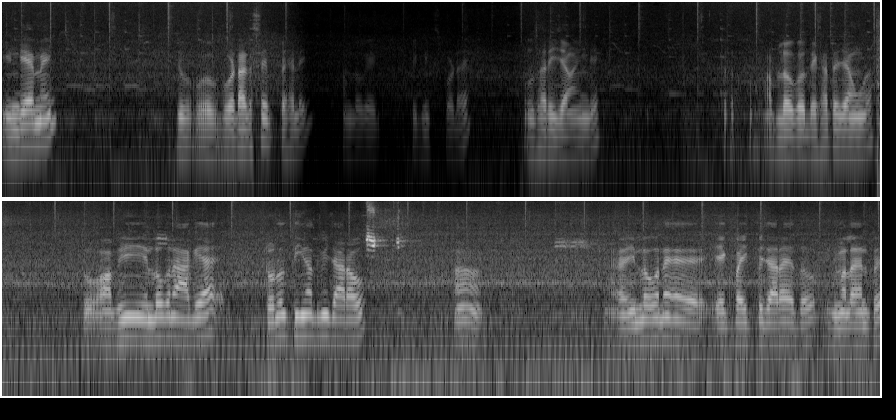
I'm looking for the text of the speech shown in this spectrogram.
इंडिया में जो बॉर्डर से पहले हम लोग एक पिकनिक स्पॉट है, उधर ही जाएँगे। तो आप लोगों को दिखाते जाऊँगा। तो अभी इन लोगों ने आ गया है टोटल तीन आदमी जा रहा हो। हाँ। इन लोगों ने एक बाइक पे जा रहा है तो हिमालयन पे।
